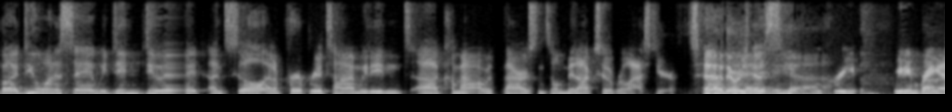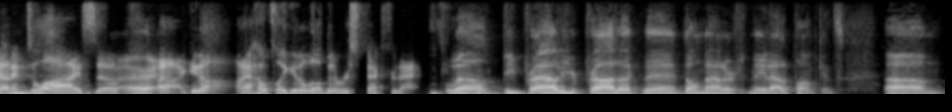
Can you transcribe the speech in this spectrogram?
But I do want to say we didn't do it until an appropriate time. We didn't uh, come out with ours until mid October last year, so there was no seasonal yeah. creep. We didn't bring it out in July, so right. uh, I get a, I hopefully get a little bit of respect for that. well, be proud of your product, man. Don't matter if it's made out of pumpkins. Um,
